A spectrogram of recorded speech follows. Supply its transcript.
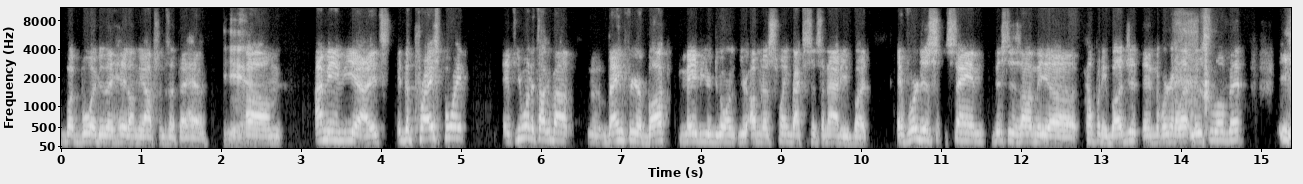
but boy, do they hit on the options that they have. Yeah. Um, I mean, yeah, it's the price point. If you want to talk about bang for your buck, maybe you're going. You're, I'm going to swing back to Cincinnati, but if we're just saying this is on the uh, company budget and we're going to let loose a little bit, you,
